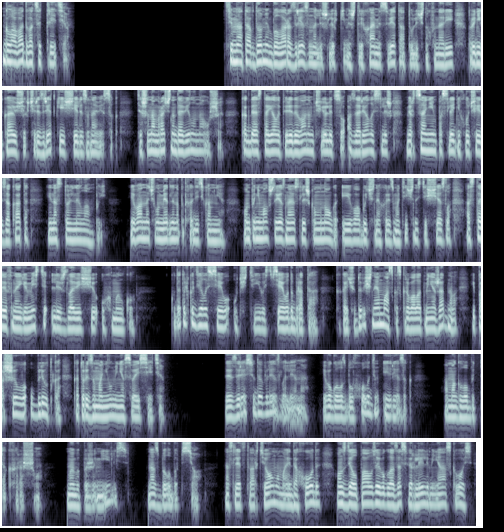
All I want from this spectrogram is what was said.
Глава двадцать третья. Темнота в доме была разрезана лишь легкими штрихами света от уличных фонарей, проникающих через редкие щели занавесок. Тишина мрачно давила на уши. Когда я стояла перед Иваном, чье лицо озарялось лишь мерцанием последних лучей заката и настольной лампой. Иван начал медленно подходить ко мне — он понимал, что я знаю слишком много, и его обычная харизматичность исчезла, оставив на ее месте лишь зловещую ухмылку. Куда только делась вся его учтивость, вся его доброта. Какая чудовищная маска скрывала от меня жадного и паршивого ублюдка, который заманил меня в свои сети. «Ты зря сюда влезла, Лена». Его голос был холоден и резок. «А могло быть так хорошо. Мы бы поженились, нас было бы все наследство Артема, мои доходы. Он сделал паузу, его глаза сверлили меня насквозь.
